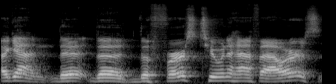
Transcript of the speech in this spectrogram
Again, the the the first two and a half hours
